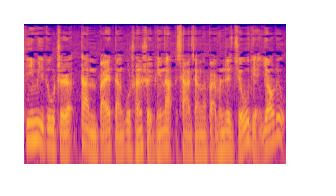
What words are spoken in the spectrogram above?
低密度脂蛋白胆固醇水平呢下降了百分之九点幺六。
